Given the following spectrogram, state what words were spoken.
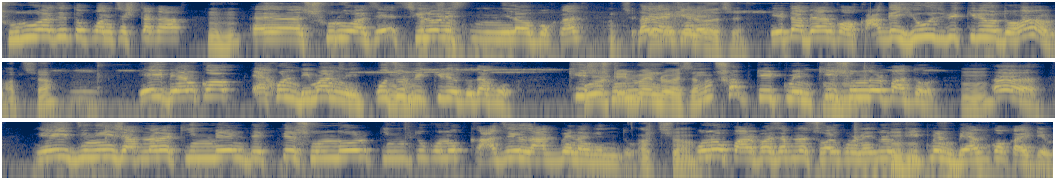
শুরু আছে তো পঞ্চাশ টাকা। শুরু আছে সিলোনি নীলা পোকরাজ আচ্ছা এটা রয়েছে? এটা ব্যাংকক। আগে হিউজ বিক্রি হতো হ্যাঁ? আচ্ছা। এই ব্যাংকক এখন ডিমান্ড নেই প্রচুর বিক্রি হতো দেখো। কি ট্রিটমেন্ট রয়েছে না? সব ট্রিটমেন্ট কি সুন্দর পাথর হ্যাঁ? এই জিনিস আপনারা কিনবেন দেখতে সুন্দর কিন্তু কোনো কাজে লাগবে না কিন্তু। আচ্ছা। কোনো পারপাস আপনার সলভ করবেন এগুলো ট্রিটমেন্ট ব্যাংকক আইটেম।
